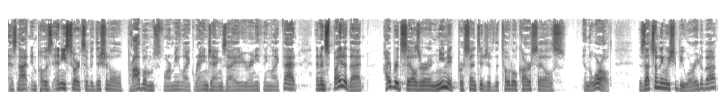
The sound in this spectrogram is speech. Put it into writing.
has not imposed any sorts of additional problems for me, like range anxiety or anything like that. And in spite of that, hybrid sales are an anemic percentage of the total car sales in the world. Is that something we should be worried about?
